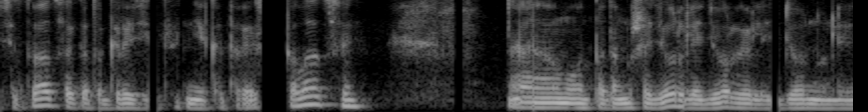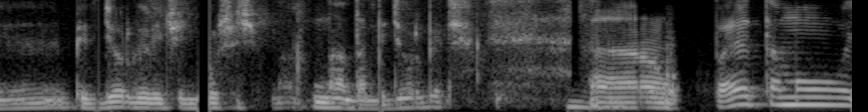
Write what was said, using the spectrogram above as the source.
ситуация, которая грозит некоторой эскалацией. А, вот, потому что дергали, дергали, дернули, передергали чуть больше, чем надо бы дергать. А, поэтому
